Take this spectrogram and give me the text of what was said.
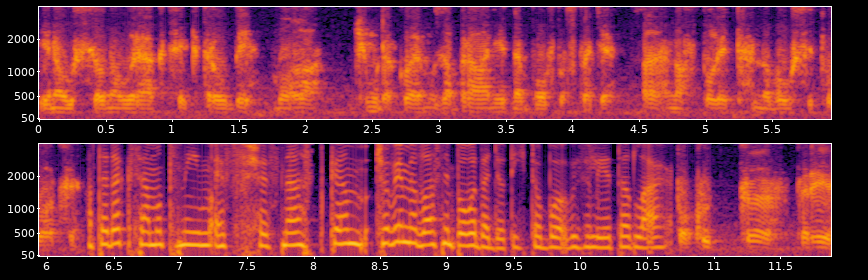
jinou silnou reakci, kterou by mohla čemu takovému zabránit nebo v podstatě eh, nastolit novou situaci. A teda k samotným F-16, čo vieme vlastně povedať o týchto bojových lietadlách? Pokud eh, tedy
